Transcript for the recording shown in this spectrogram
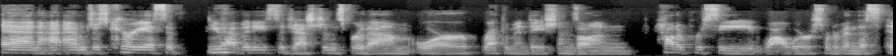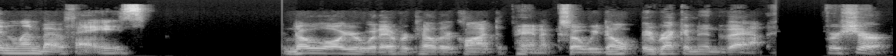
And I, am just curious if you have any suggestions for them or recommendations on how to proceed while we're sort of in this in limbo phase. No lawyer would ever tell their client to panic. So we don't recommend that for sure.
